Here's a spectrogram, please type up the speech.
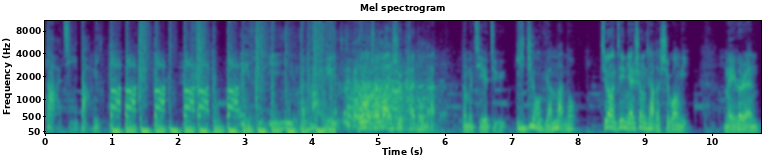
大吉大利。大大大大大大利出奇，你们好利。如果说万事开头难，那么结局一定要圆满哦。希望今年剩下的时光里，每个人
